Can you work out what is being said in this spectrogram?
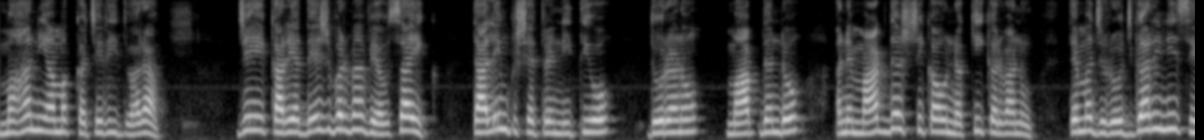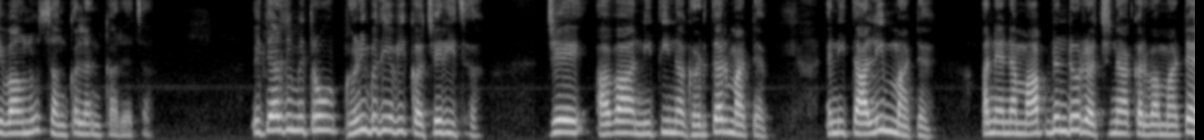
મહાનિયામક કચેરી દ્વારા જે કાર્ય દેશભરમાં વ્યવસાયિક તાલીમ ક્ષેત્રે નીતિઓ ધોરણો, માપદંડો અને માર્ગદર્શિકાઓ નક્કી કરવાનું તેમજ રોજગારીની સેવાઓનું સંકલન કરે છે. વિદ્યાર્થી મિત્રો, ઘણી બધી એવી કચેરી છે જે આવા નીતિના ઘડતર માટે, એની તાલીમ માટે અને એના માપદંડો રચના કરવા માટે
